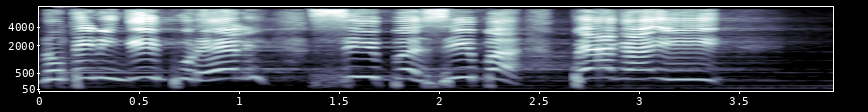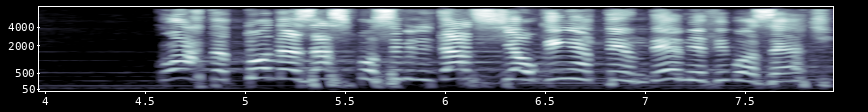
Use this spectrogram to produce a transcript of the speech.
não tem ninguém por ele. Ziba, Ziba, pega e corta todas as possibilidades de alguém atender Mefibosete.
